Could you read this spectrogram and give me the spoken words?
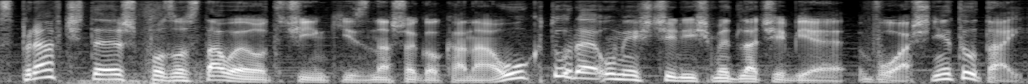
Sprawdź też pozostałe odcinki z naszego kanału, które umieściliśmy dla Ciebie właśnie tutaj.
